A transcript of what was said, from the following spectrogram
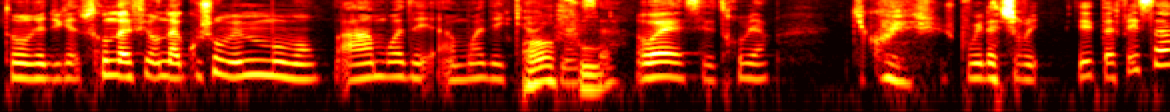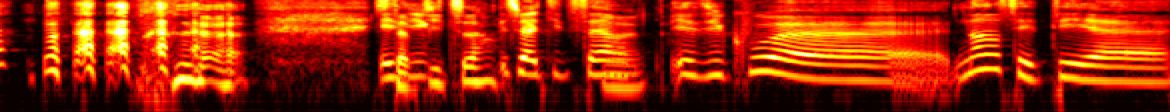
ton rééducation. Parce qu'on a fait, on a couché au même moment, à un mois des- un mois. Oh, avec ma fou. sœur. Ouais, c'est trop bien. Du coup, je pouvais la surveiller. Et t'as fait ça? C'est ta petite sœur? C'est ma petite sœur. Ouais. Et du coup, euh, non, c'était. euh,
